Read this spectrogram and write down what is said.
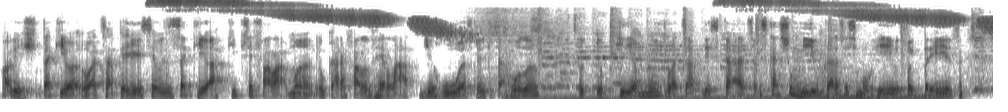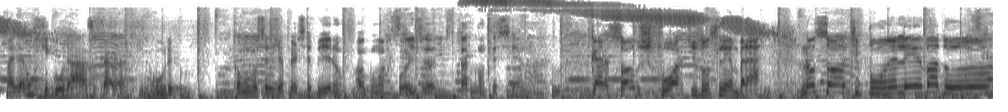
Ó, bicho, tá aqui, ó, o WhatsApp é esse, eu uso isso aqui, aqui pra você falar. Mano, o cara fala os relatos de rua, as coisas que tá rolando. Eu, eu queria muito o WhatsApp desse cara, só que esse cara sumiu, cara. Não sei se morreu, se foi preso, mas era um figuraço, cara, figura. Como vocês já perceberam, alguma coisa está acontecendo. Cara, só os fortes vão se lembrar. Não solte tipo no elevador.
